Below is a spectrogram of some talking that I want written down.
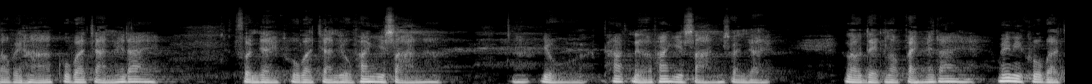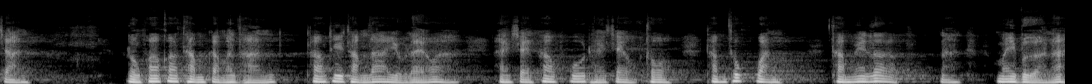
เราไปหาครูบาอาจารย์ไม่ได้ ส่วนใหญ่ครูบาอาจารย์อยู่ภาคอีสานนะอยู่ภาคเหนือภาคอีสานส่วนใหญ่ เราเด็กเราไปไม่ได้ ไม่มีครูบาอาจารย์หลวงพ่อก็ทำกรรมฐานเท่าที่ทำได้อยู่แล้วอะหายใจเข้าพูดหายใจออกโททำทุกวันทำไม่เลิกนะไม่เบื่อนะ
